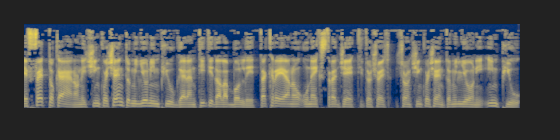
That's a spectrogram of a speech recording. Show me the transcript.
Effetto canone, 500 milioni in più garantiti dalla bolletta creano un extragettito, cioè sono 500 milioni in più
